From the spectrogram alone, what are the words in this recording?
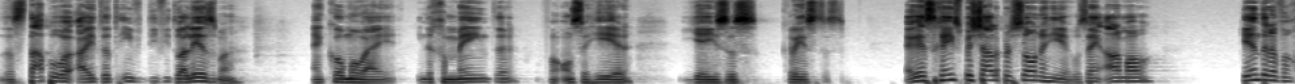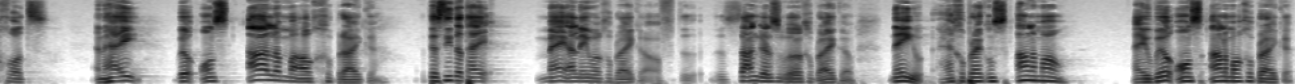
dan stappen we uit het individualisme en komen wij in de gemeente van onze Heer Jezus Christus. Er is geen speciale personen hier. We zijn allemaal kinderen van God. En Hij wil ons allemaal gebruiken. Het is niet dat Hij mij alleen wil gebruiken of de, de zangers wil gebruiken. Nee, Hij gebruikt ons allemaal. Hij wil ons allemaal gebruiken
